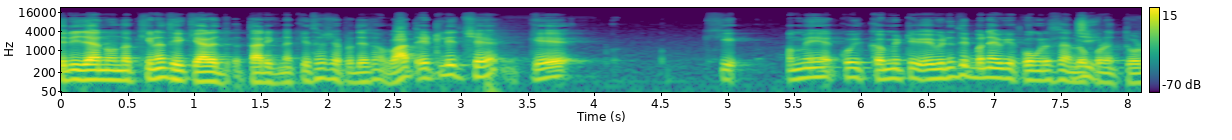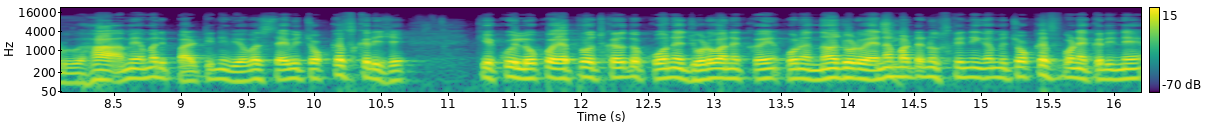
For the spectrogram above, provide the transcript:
ત્રીજાનું નક્કી નથી ક્યારે તારીખ નક્કી થશે પ્રદેશમાં. વાત એટલી જ છે કે કે અમે કોઈ કમિટી એવી નથી બનાવી કે કોંગ્રેસના લોકોને તોડવું. હા અમે અમારી પાર્ટીની વ્યવસ્થા એવી ચોક્કસ કરી છે કે કોઈ લોકો એપ્રોચ કરે તો કોને જોડવા અને કઈ કોને ન જોડવા એના માટેનું સ્ક્રીનિંગ અમે ચોક્કસપણે કરીને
